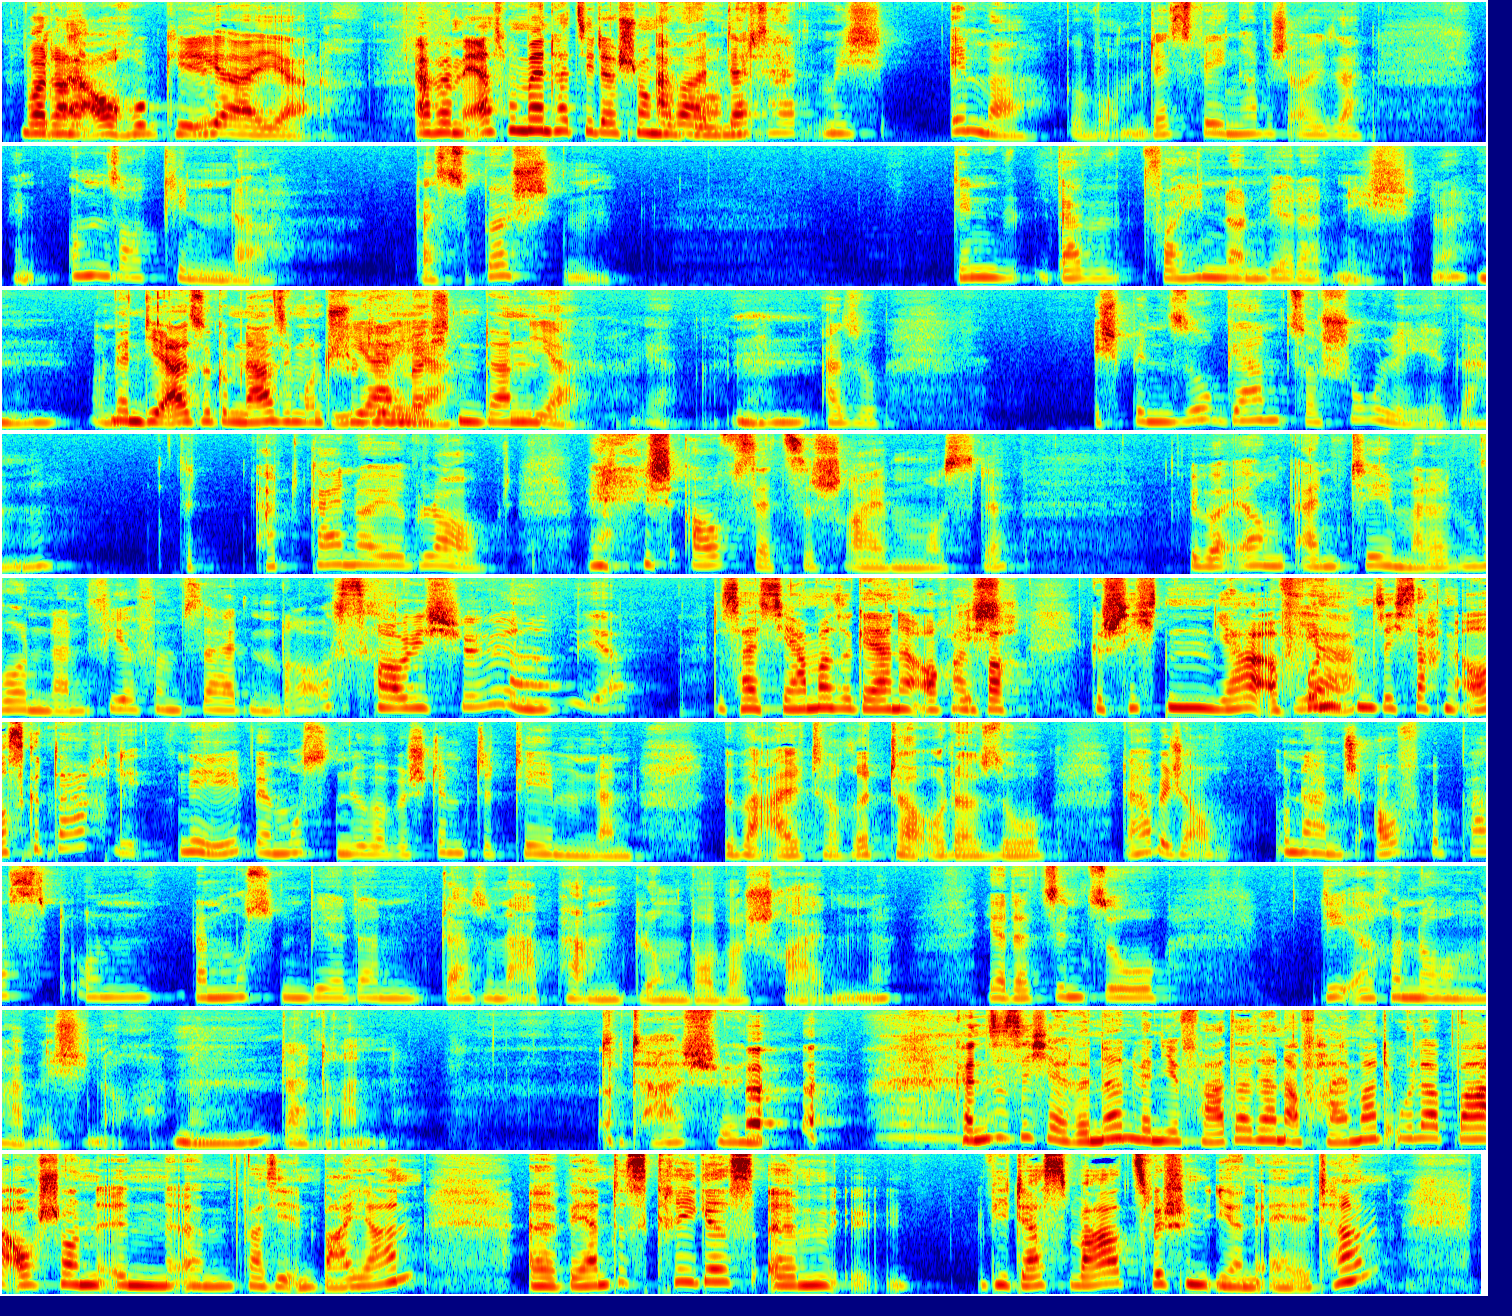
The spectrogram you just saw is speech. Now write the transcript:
War dann auch okay. Ja, ja. Aber im ersten Moment hat Sie das schon Aber gewurmt. das hat mich immer gewurmt. Deswegen habe ich auch gesagt, wenn unsere Kinder das möchten, den, da verhindern wir das nicht. Ne? Wenn die also Gymnasium und studieren möchten, dann. Ja, ja. Also ich bin so gern zur Schule gegangen. Das hat keiner geglaubt, wenn ich Aufsätze schreiben musste über irgendein Thema. Da wurden dann vier, fünf Seiten draus. Oh, wie schön. Ja. Das heißt, Sie haben also gerne auch Ich- einfach Geschichten, ja, erfunden, Ja. sich Sachen ausgedacht? Nee, wir mussten über bestimmte Themen dann, über alte Ritter oder so. Da habe ich auch unheimlich aufgepasst und dann mussten wir dann da so eine Abhandlung drüber schreiben. Ne? Ja, das sind so, die Erinnerungen habe ich noch ne? da dran. Total schön. Können Sie sich erinnern, wenn Ihr Vater dann auf Heimaturlaub war, auch schon in ähm, quasi in Bayern äh, während des Krieges, ähm, wie das war zwischen Ihren Eltern?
